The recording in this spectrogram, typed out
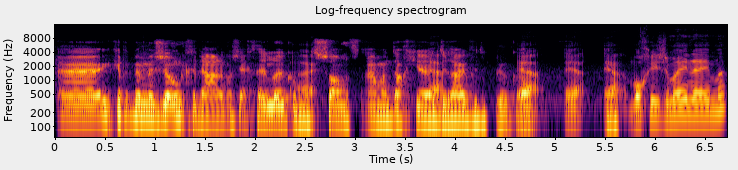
eh, ik heb het met mijn zoon gedaan. Het was echt heel leuk om Ah, met Sam samen een dagje ja. druiven te plukken. Ja, ja, ja. Mocht je ze meenemen?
